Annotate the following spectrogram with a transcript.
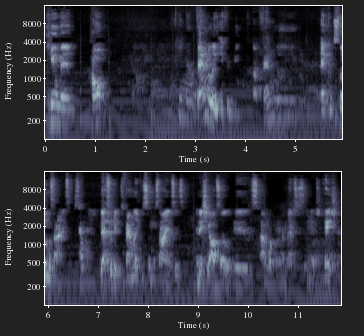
human home family and community, uh, family and consumer sciences. Okay. That's what it is. Family and consumer sciences, and then she also is I'm working on a master's in education.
